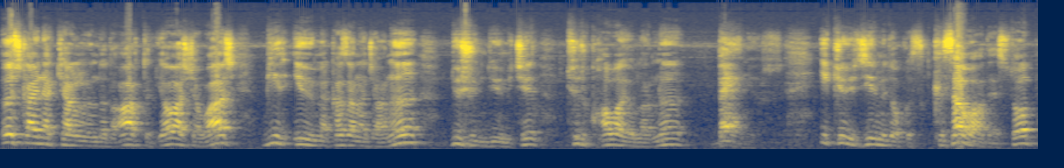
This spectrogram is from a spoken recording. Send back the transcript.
Öz kaynak karlılığında da artık yavaş yavaş bir ivme kazanacağını düşündüğüm için Türk Hava Yolları'nı beğeniyoruz. 229 kısa vade stop.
